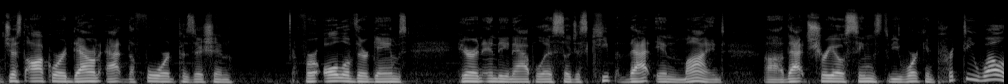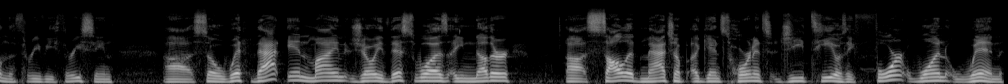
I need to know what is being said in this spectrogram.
just awkward down at the forward position for all of their games here in Indianapolis. So just keep that in mind. Uh, that trio seems to be working pretty well in the 3v3 scene. Uh, so, with that in mind, Joey, this was another uh, solid matchup against Hornets GT. It was a 4 1 win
